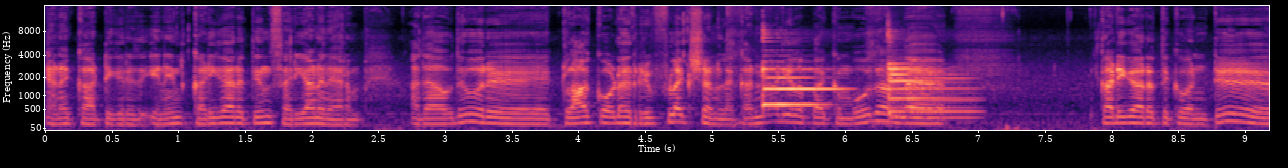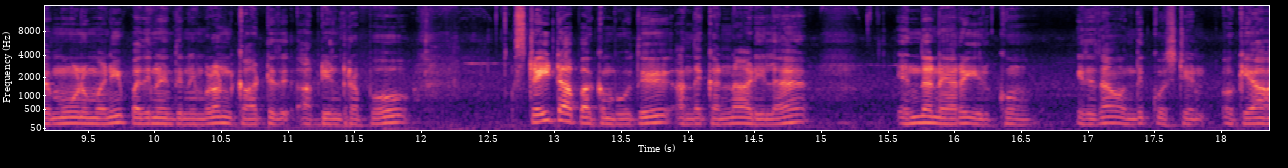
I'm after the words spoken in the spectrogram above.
என காட்டுகிறது. எனில் கடிகாரத்தின் சரியான நேரம். அதாவது ஒரு கிளாக்கோட ரிஃப்ளெக்ஷனில் கண்ணாடியில் பார்க்கும்போது அந்த கடிகாரத்துக்கு வந்துட்டு மூணு மணி பதினைந்து நிமிடம் காட்டுது அப்படின்றப்போ ஸ்ட்ரெயிட்டாக பார்க்கும்போது அந்த கண்ணாடியில் எந்த நேரம் இருக்கும்? இதுதான் வந்து கொஸ்டின் ஓகேயா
